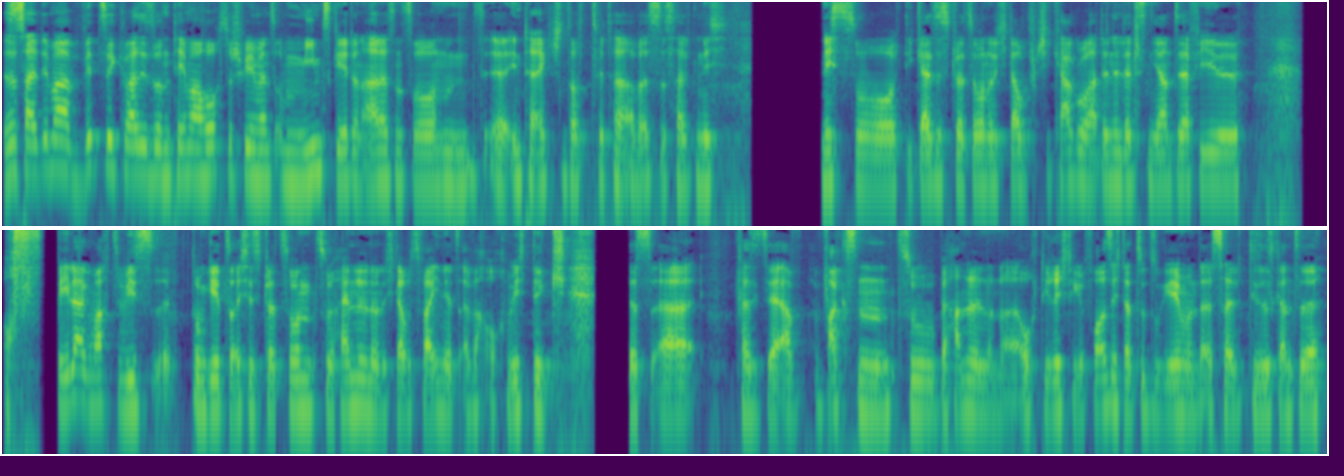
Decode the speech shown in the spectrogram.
Es ist halt immer witzig, quasi so ein Thema hochzuspielen, wenn es um Memes geht und alles und so und äh, Interactions auf Twitter, aber es ist halt nicht nicht so die geilste Situation. Und ich glaube, Chicago hat in den letzten Jahren sehr viel auch Fehler gemacht, wie es äh, darum geht, solche Situationen zu handeln. Und ich glaube, es war ihnen jetzt einfach auch wichtig, das äh, quasi sehr erwachsen zu behandeln und auch die richtige Vorsicht dazu zu geben. Und da ist halt dieses ganze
